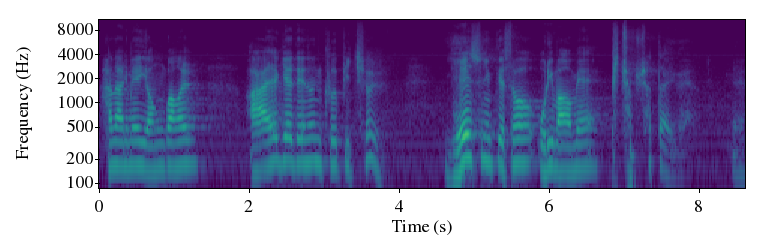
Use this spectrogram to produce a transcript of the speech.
하나님의 영광을 알게 되는 그 빛을 예수님께서 우리 마음에 비춰 주셨다 이거예요. 예.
